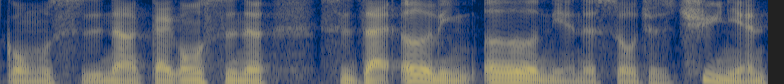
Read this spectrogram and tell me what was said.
公司。那该公司呢，是在二零二二年的时候，就是去年。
